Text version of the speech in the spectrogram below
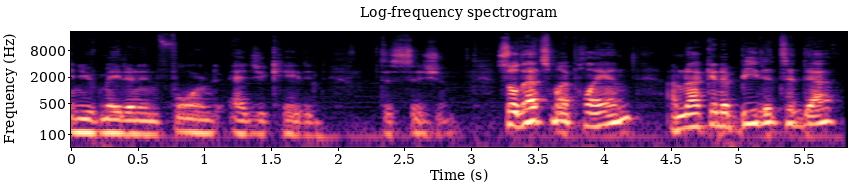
and you've made an informed, educated decision. So that's my plan. I'm not going to beat it to death.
